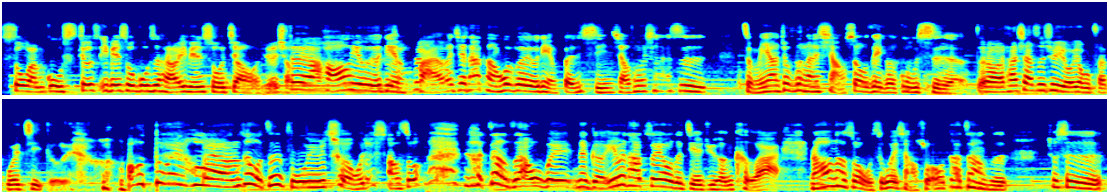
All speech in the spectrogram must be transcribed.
说完故事，就是一边说故事还要一边说教，我觉得小对啊，好像又有点小朋友烦，而且他可能会不会有点分心，想说现在是怎么样就不能享受这个故事了。对啊，他下次去游泳才不会记得嘞。哦，对哦，对啊那我真的多愚蠢，我就想说，这样子他会不会那个？因为他最后的结局很可爱，然后那时候我是会想说，哦，他这样子就是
